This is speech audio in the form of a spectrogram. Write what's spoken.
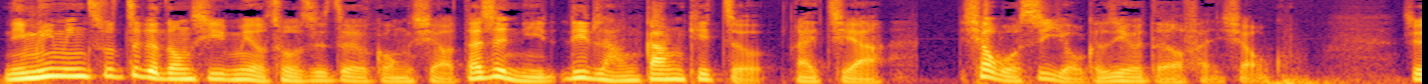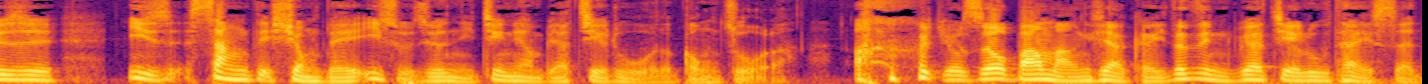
你明明说这个东西没有错，是这个功效，但是你你让刚去走来加效果是有，可是又得到反效果。就是意思上帝兄弟意思就是你尽量不要介入我的工作了啊，有时候帮忙一下可以，但是你不要介入太深，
